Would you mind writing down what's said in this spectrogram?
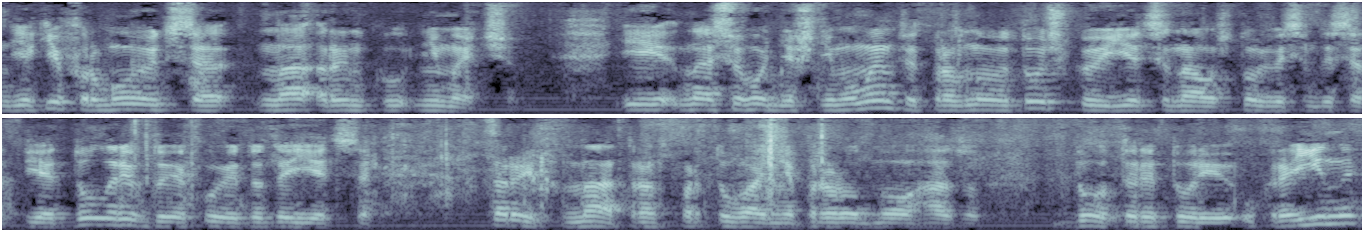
які формуються на ринку Німеччини. І на сьогоднішній момент відправною точкою є ціна у 185 доларів, до якої додається тариф на транспортування природного газу до території України,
